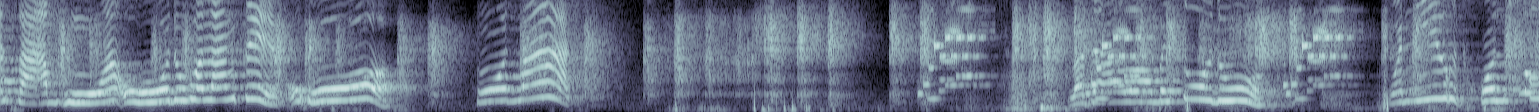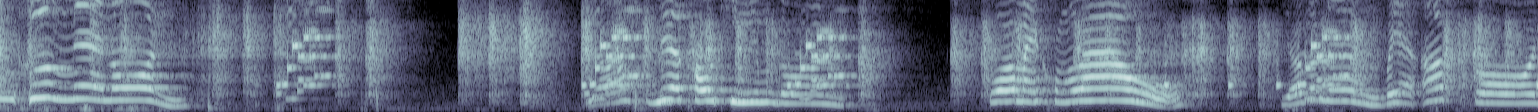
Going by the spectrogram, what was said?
รสามหัว โอ้โหดูพลังสิ โอ้โหโหดมาก เราจะลองไปสู้ดู วันนี้คนต้องครึ่งแน่นอน เข้าทีมก่อน ตัวใหม่ของเรา เดี๋ยวแป๊บนึงไปอัพก่อน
